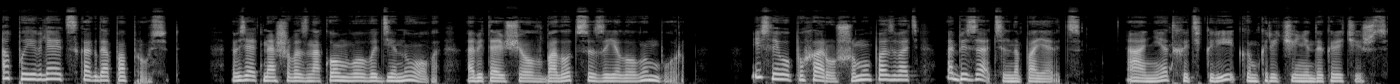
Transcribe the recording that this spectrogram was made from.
а появляется, когда попросит. Взять нашего знакомого Водяного, обитающего в болотце за еловым бором. Если его по-хорошему позвать, обязательно появится. А нет, хоть криком кричи, не докричишься.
